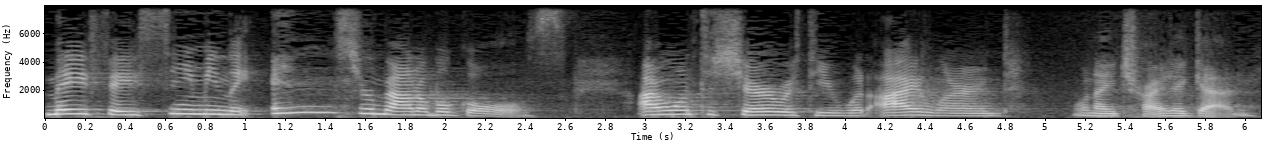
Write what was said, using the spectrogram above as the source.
may face seemingly insurmountable goals. I want to share with you what I learned when I tried again.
